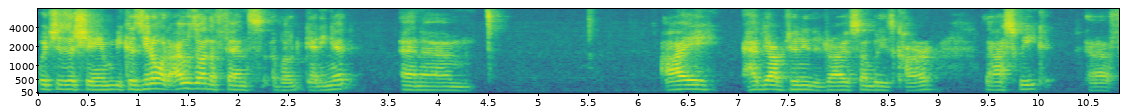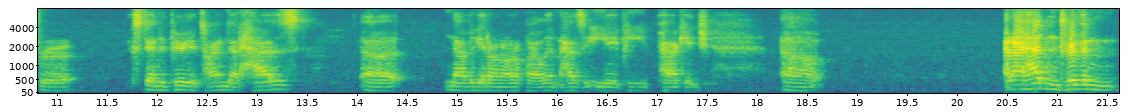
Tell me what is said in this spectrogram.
which is a shame because you know what? I was on the fence about getting it, and um, I had the opportunity to drive somebody's car last week uh, for extended period of time that has uh, Navigate on Autopilot and has the EAP package. Uh, and I hadn't driven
